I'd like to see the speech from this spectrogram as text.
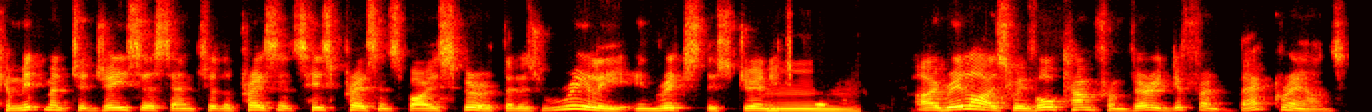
commitment to Jesus and to the presence, his presence by his spirit that has really enriched this journey. Mm. I realize we've all come from very different backgrounds.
